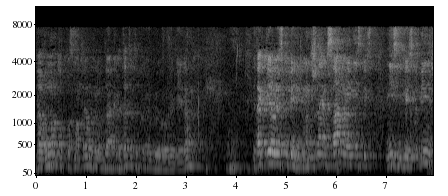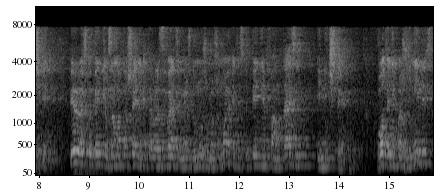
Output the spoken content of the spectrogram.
давно тут посмотрел, говорил, да, когда-то такое было у людей, да? Итак, первая ступенька. Мы начинаем с самой низкой, низенькой ступенечки. Первая ступенька взаимоотношений, которая развивается между мужем и женой, это ступени фантазий и мечты. Вот они поженились,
